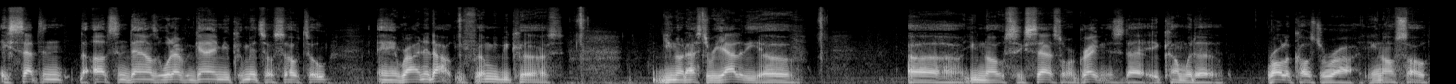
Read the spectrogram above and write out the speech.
accepting the ups and downs of whatever game you commit yourself to, and riding it out. You feel me? Because you know that's the reality of uh, you know success or greatness. That it come with a roller coaster ride. You know, so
